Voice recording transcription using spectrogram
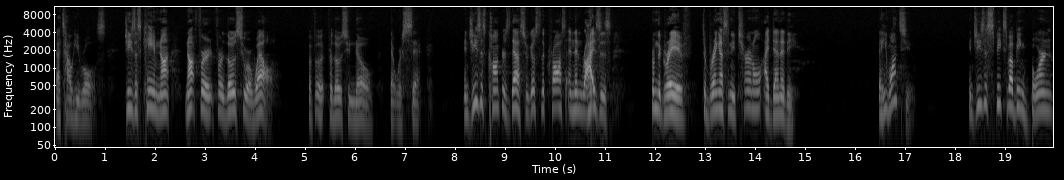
That's how he rolls. Jesus came not, not for, for those who are well, but for, for those who know that we're sick. And Jesus conquers death, so he goes to the cross and then rises from the grave to bring us an eternal identity that he wants you. And Jesus speaks about being born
